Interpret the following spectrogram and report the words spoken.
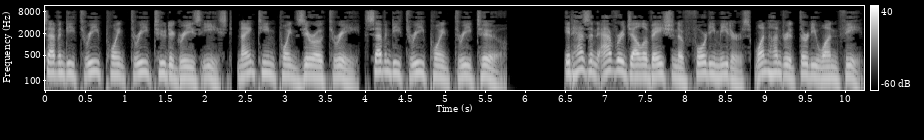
73.32 degrees east, 19.03, 73.32. It has an average elevation of 40 metres 131 feet.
